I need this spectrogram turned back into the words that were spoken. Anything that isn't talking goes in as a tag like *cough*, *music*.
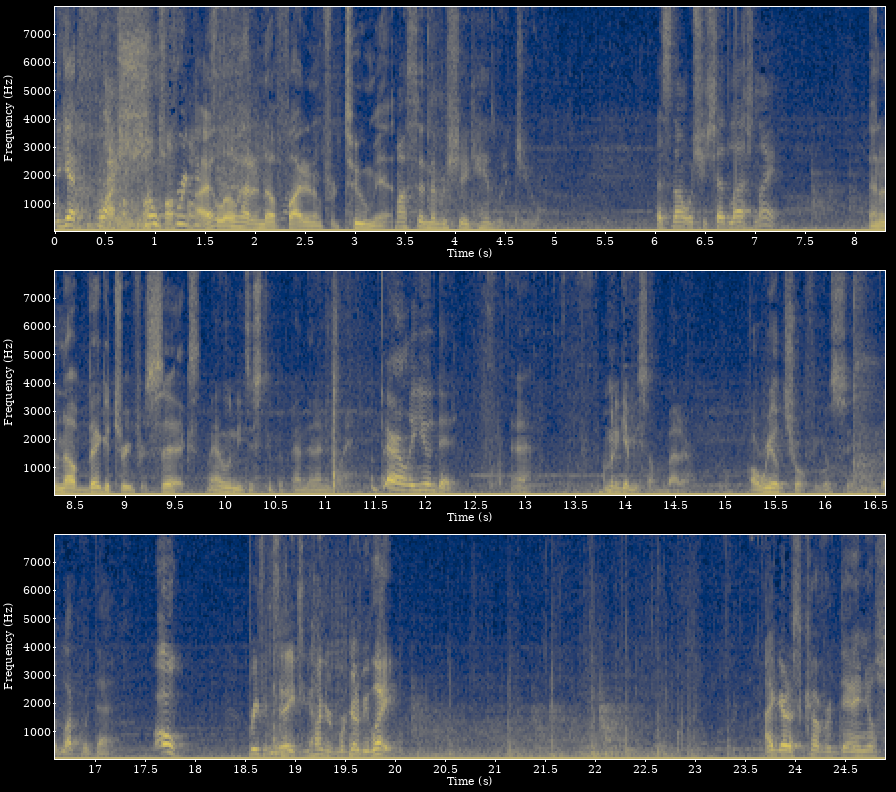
you get flushed. No *laughs* freaking. Aiello had enough fighting him for two men, Ma said never shake hands with a Jew. That's not what she said last night. and enough bigotry for six. Man, who needs a stupid pendant anyway? Apparently you did. Yeah. I'm gonna get me something better. A real trophy, you'll see. Good luck with that. Oh! Briefing's at 1800. We're gonna be late. I got us covered, Daniels.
